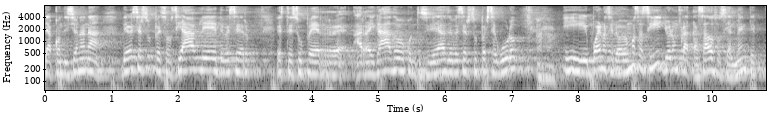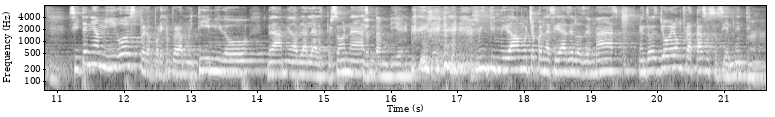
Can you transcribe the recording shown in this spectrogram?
Te acondicionan a, debe ser súper sociable, debe ser este súper arraigado con tus ideas, debe ser súper seguro. Ajá. Y bueno, si lo vemos así, yo era un fracasado socialmente. Sí tenía amigos, pero por ejemplo era muy tímido, me daba miedo hablarle a las personas, Yo también. me intimidaba mucho con las ideas de los demás. Entonces yo era un fracaso socialmente. Ajá.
